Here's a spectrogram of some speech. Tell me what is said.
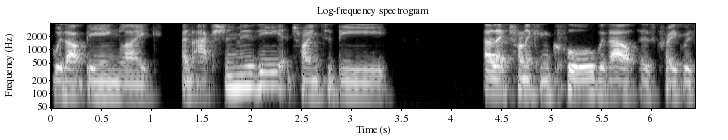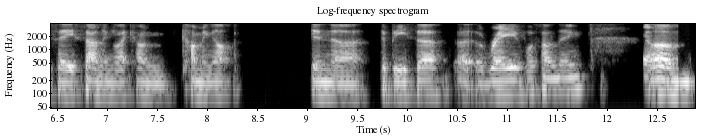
without being like an action movie, trying to be electronic and cool without, as Craig would say, sounding like I'm coming up in uh, Ibiza, a, a rave or something. Yeah. Um,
